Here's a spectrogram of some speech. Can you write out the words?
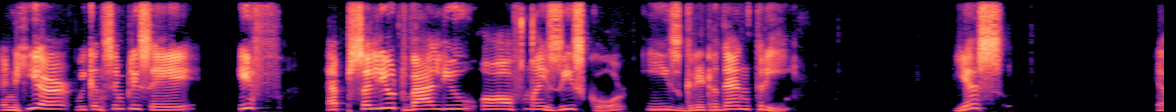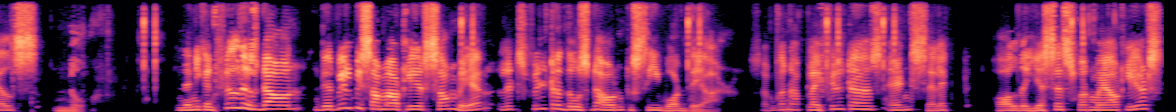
And here we can simply say if absolute value of my z-score is greater than 3, yes, else no. And then you can fill this down. There will be some outliers somewhere. Let's filter those down to see what they are. So I'm going to apply filters and select all the yeses for my outliers.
